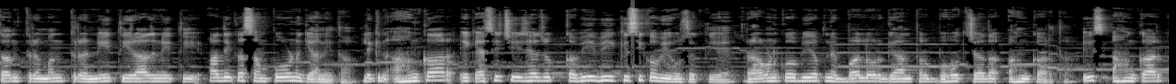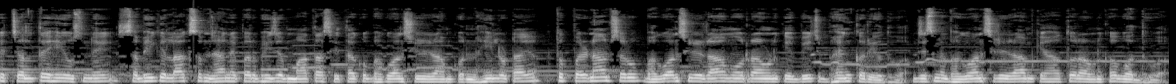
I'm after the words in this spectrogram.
तंत्र, मंत्र, नीति, राजनीति आदि का संपूर्ण ज्ञानी था। लेकिन अहंकार एक ऐसी चीज़ है जो कभी भी किसी को भी हो सकती है। रावण को भी अपने बल और ज्ञान पर बहुत ज़्यादा अहंकार था। इस अहंकार के चलते ही उसने सभी के लाख समझाने पर भी जब माता सीता को भगवान श्री राम को नहीं लौटाया तो परिणाम स्वरूप भगवान श्री राम और रावण के बीच भयंकर युद्ध हुआ, जिसमें भगवान श्री राम के हाथों रावण का वध हुआ।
